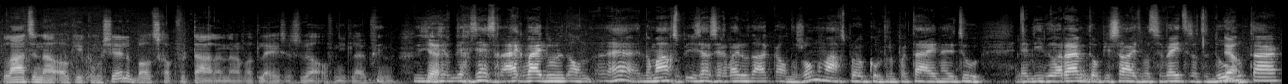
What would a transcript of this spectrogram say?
Laat ze nou ook je commerciële boodschap vertalen naar wat lezers wel of niet leuk vinden. Dus Ja. jij, zegt, eigenlijk, wij doen het an, hè, normaal gesproken, je zou zeggen, wij doen het eigenlijk andersom. Normaal gesproken komt er een partij naar je toe en die wil ruimte op je site, want ze weten dat de doelgroep daar...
